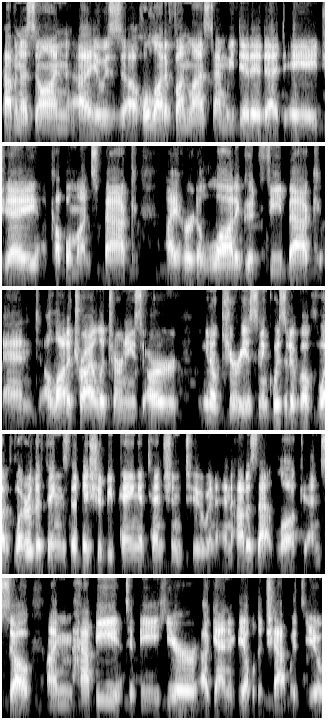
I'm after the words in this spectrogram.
having us on. Uh, it was a whole lot of fun last time we did it at AAJ a couple months back. I heard a lot of good feedback, and a lot of trial attorneys are you know curious and inquisitive of what what are the things that they should be paying attention to and, and how does that look and so i'm happy to be here again and be able to chat with you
